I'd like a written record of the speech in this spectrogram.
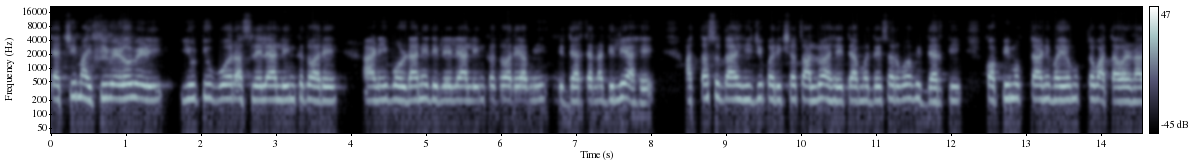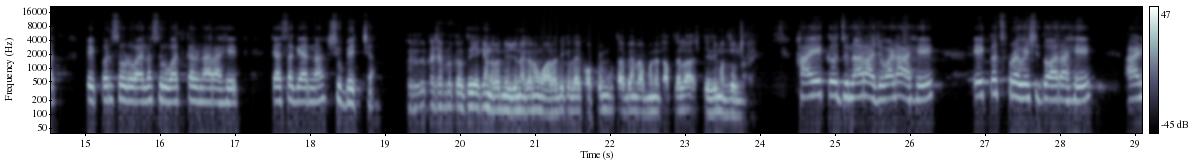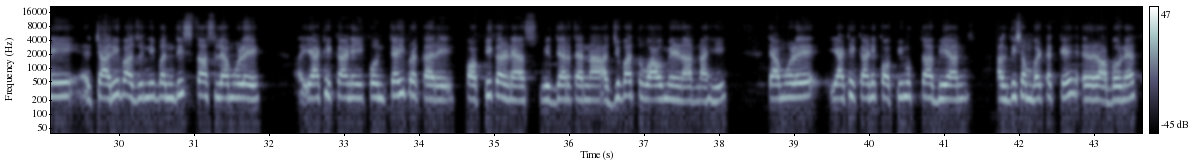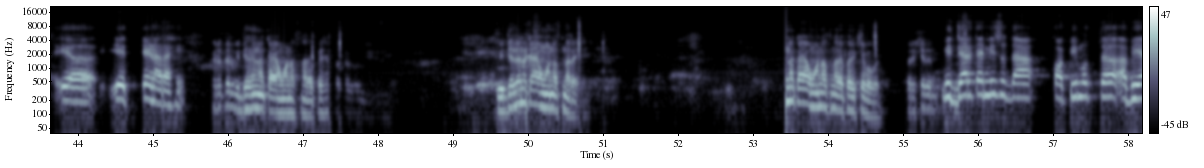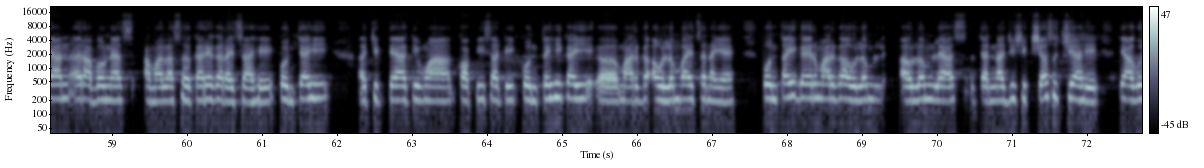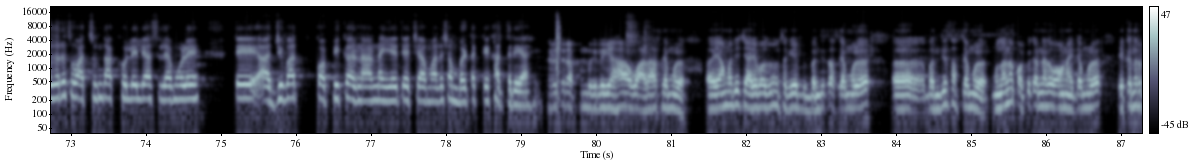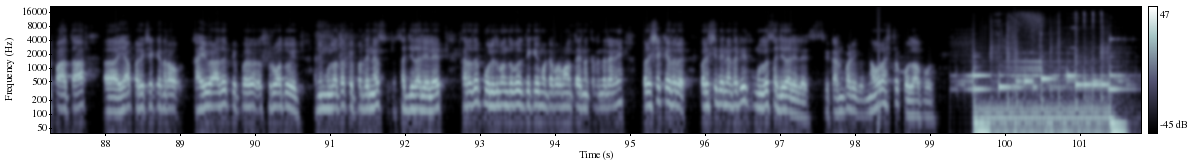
त्याची माहिती वेळोवेळी यूट्यूबवर असलेल्या लिंकद्वारे आणि बोर्डाने दिलेल्या लिंकद्वारे आम्ही विद्यार्थ्यांना दिली आहे. आता सुद्धा ही जी परीक्षा चालू आहे त्यामध्ये सर्व विद्यार्थी कॉपीमुक्त आणि भयमुक्त वातावरणात पेपर सोडवायला सुरुवात करणार आहेत. त्या सगळ्यांना शुभेच्छा. खरं तर कशा प्रकारचं या केंद्रात नियोजन आहे? कारण वाडा देखील आहे. कॉपी मुक्त अभियान राबवण्यात आपल्याला त्याची मदत होणार आहे. हा एक जुना राजवाडा आहे. एकच प्रवेशद्वार आहे. आणि चारी बाजूंनी बंदिस्त असल्यामुळे या ठिकाणी कोणत्याही प्रकारे कॉपी करण्यास विद्यार्थ्यांना अजिबात वाव मिळणार नाही. त्यामुळे या ठिकाणी कॉपीमुक्त अभियान अगदी शंभर टक्के राबवण्यात येणार आहे. खरं तर विद्यार्थ्यांना काय आव्हान असणार आहे? कशा प्रकारचं विद्यार्थ्यांना काय आव्हान असणार आहे? काय आव्हान असणार आहे परीक्षेबाबत? विद्यार्थ्यांनी सुद्धा कॉपीमुक्त अभियान राबवण्यास आम्हाला सहकार्य करायचं आहे. कोणत्याही चिठ्ठ्या किंवा कॉपीसाठी कोणतंही काही मार्ग अवलंबायचा नाही आहे कोणताही गैरमार्ग अवलंब अवलंबल्यास त्यांना जी शिक्षा सूची आहे ती अगोदरच वाचून दाखवलेली असल्यामुळे ते अजिबात कॉपी करणार नाहीये त्याची आम्हाला शंभर टक्के खात्री आहे. खरं तर आपण बघितलं की हा वाडा असल्यामुळं यामध्ये चारी बाजून सगळे बंदिस्त असल्यामुळं अ, बंदिस्त असल्यामुळं मुलांना कॉपी करण्याचा वाव नाही. त्यामुळं एकंदर पाहता या ह्या परीक्षा केंद्रावर काही वेळात पेपर सुरुवात होईल आणि मुलं आता पेपर देण्यास सज्ज झालेले आहेत खरं तर पोलीस बंदोबस्त देखील मोठ्या प्रमाणात तैनात करण्यात आले आणि परीक्षा केंद्र परीक्षा देण्यासाठी मुलं सज्ज झालेले आहेत. श्रीकांत पाटील नवराष्ट्र कोल्हापूर.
